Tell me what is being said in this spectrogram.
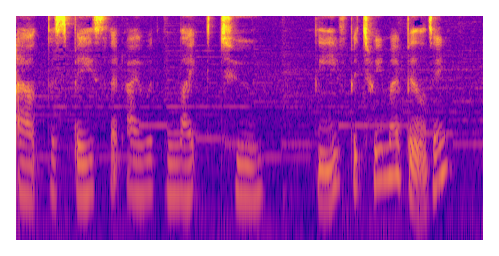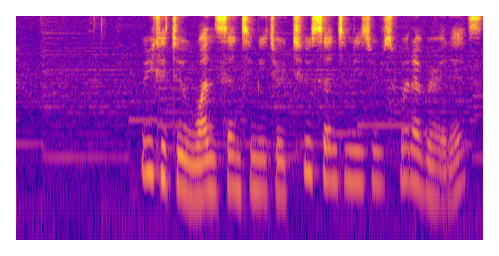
out the space that I would like to leave between my building. We could do one centimeter, two centimeters, whatever it is.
